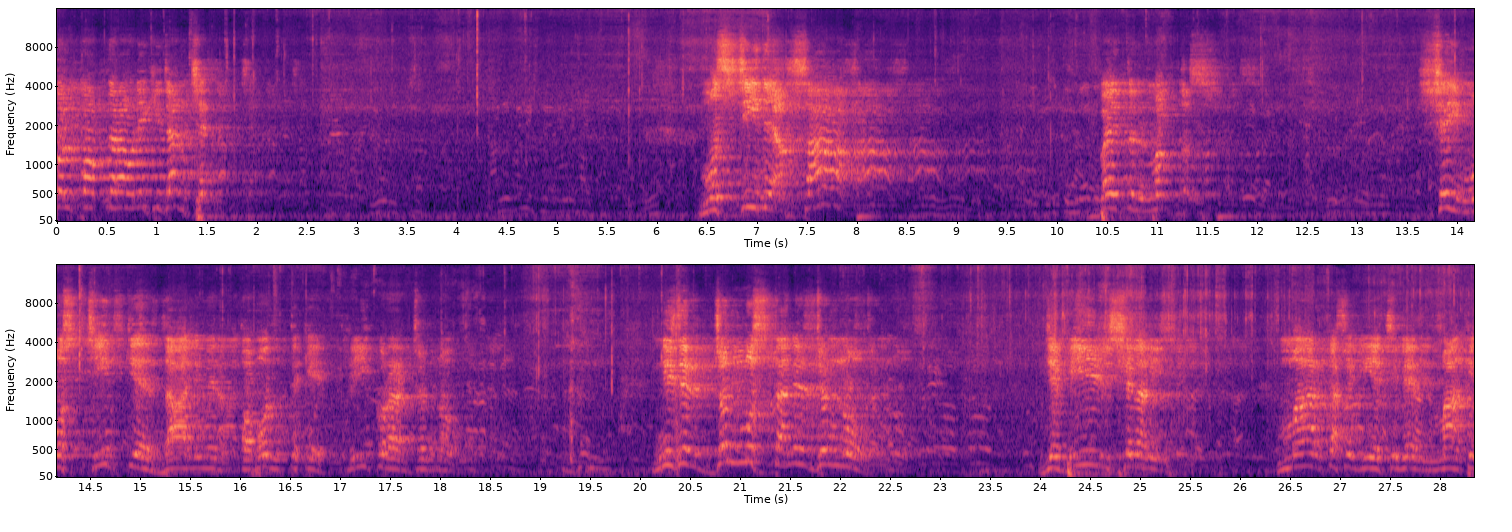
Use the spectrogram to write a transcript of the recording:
গল্প আপনারা অনেকেই জানছেন। মসজিদে আকসা সেই মসজিদকে জালিমের কবল থেকে ফ্রি করার জন্য, নিজের জন্মস্থানের জন্য যে বীর সেনানী মার কাছে গিয়েছিলেন মাকে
